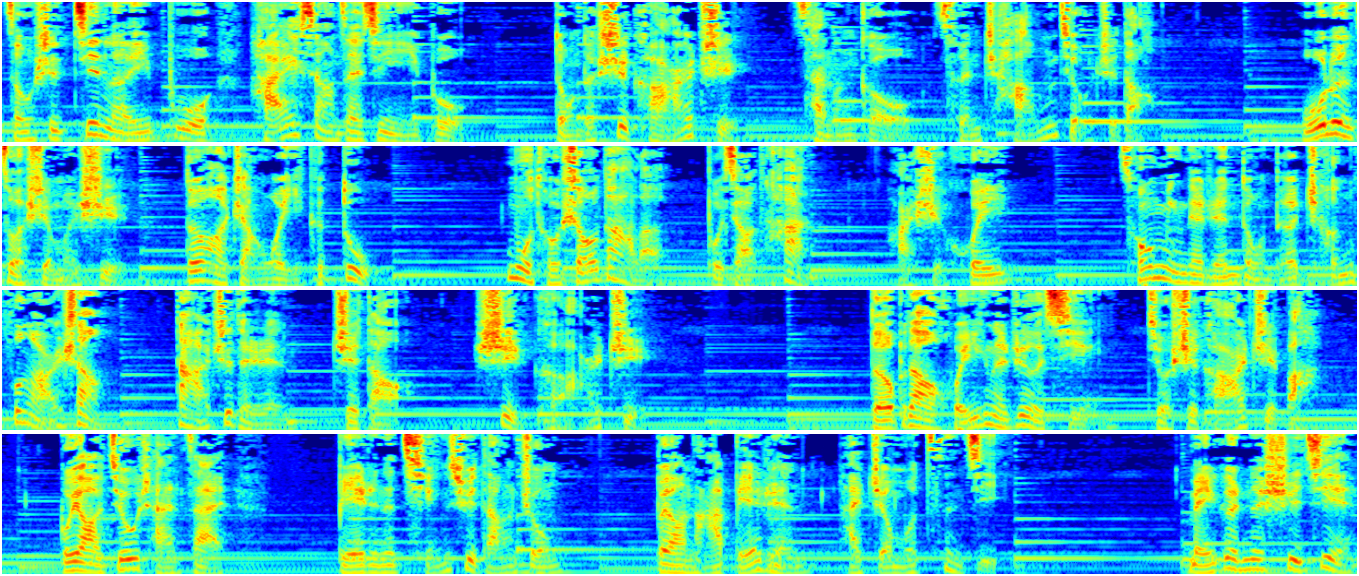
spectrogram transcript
总是进了一步还想再进一步。懂得适可而止，才能够存长久之道。无论做什么事，都要掌握一个度。木头烧大了，不叫炭，而是灰。聪明的人懂得乘风而上，大智的人知道适可而止。得不到回应的热情，就适可而止吧。不要纠缠在别人的情绪当中。不要拿别人来折磨自己。每个人的世界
